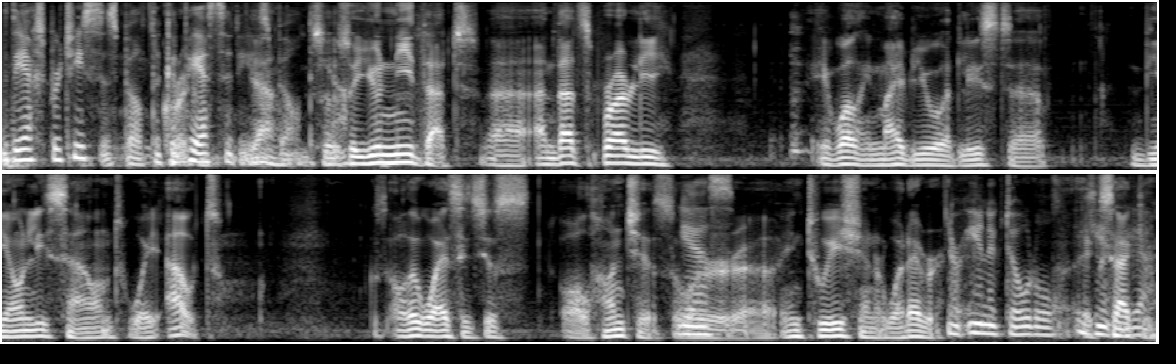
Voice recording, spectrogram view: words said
The expertise is built, the Correct. capacity yeah. is built. So, yeah. so you need that, uh, and that's probably, eh, well, in my view at least, uh, the only sound way out. Because otherwise, it's just all hunches or Yes. uh, intuition or whatever. or anecdotal. Exactly. yeah,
